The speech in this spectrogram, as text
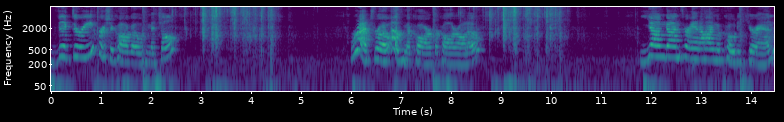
Victory for Chicago of Mitchell. Retro of Makar for Colorado. Young Guns for Anaheim of Kodie Curran.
